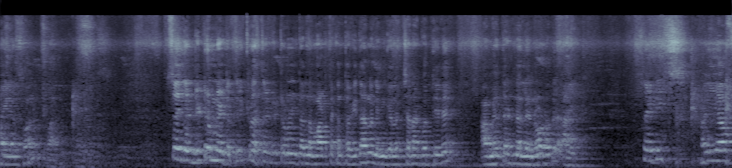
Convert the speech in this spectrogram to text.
minus one one so ಇದು determinant three cross three determinant ಅನ್ನು ಮಾಡ್ತಕ್ಕಂಥ ವಿಧಾನ ನಿಮಗೆಲ್ಲ ಚೆನ್ನಾಗಿ ಗೊತ್ತಿದೆ. ಆ ಮೆಥಡ್ನಲ್ಲಿ ನೋಡಿದ್ರೆ ಆಯ್ತು so it is i of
